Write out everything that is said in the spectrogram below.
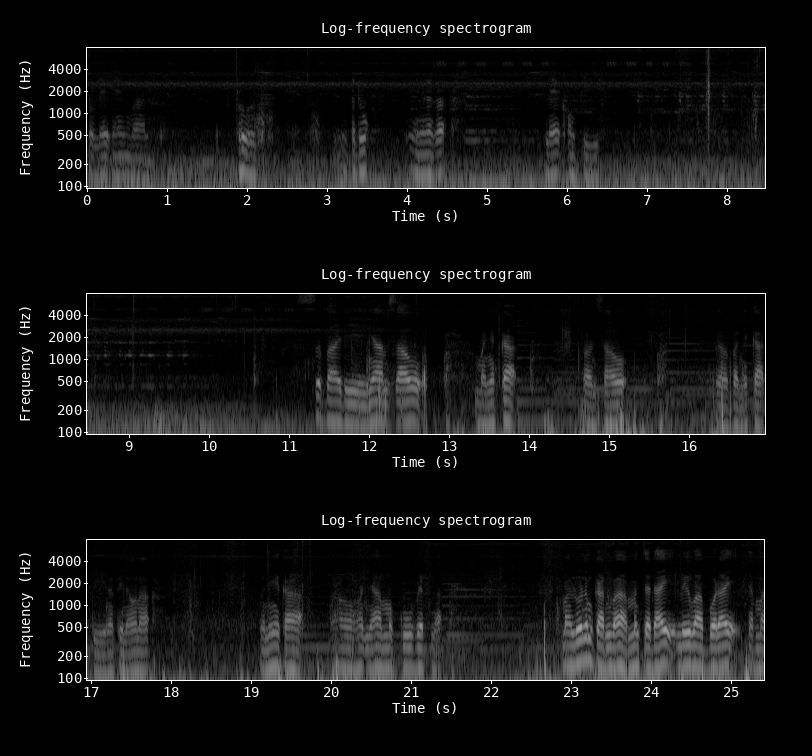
ตัวเล็กแห้งมันตัว ปลาดุกนี่แล้วก็และของปี สบายดียามเช้าบรรยากาศตอนเช้าเออบรรยากาศดีนะพี่น้องนะ วันนี้ก็เอาหอดยามมากูเว็ดละมารู้น้ำกันว่ามันจะได้หรือว่าบ่ได้จะมา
